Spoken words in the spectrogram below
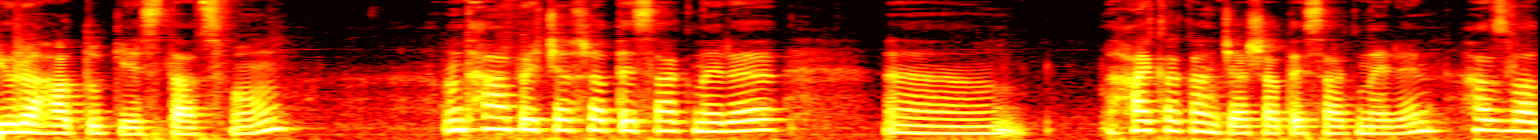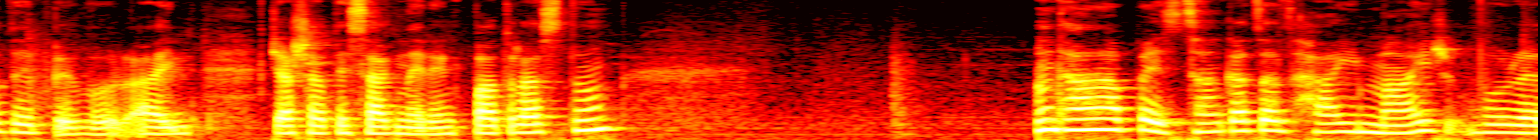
Յուրահատուկ է ստացվում։ Ընդհանրապես ճաշատեսակները հայկական ճաշատեսակներ են, հազվադեպ է որ այլ ճաշատեսակներ են պատրաստում ընդհանրապես ցանկացած հայ մայր, որը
